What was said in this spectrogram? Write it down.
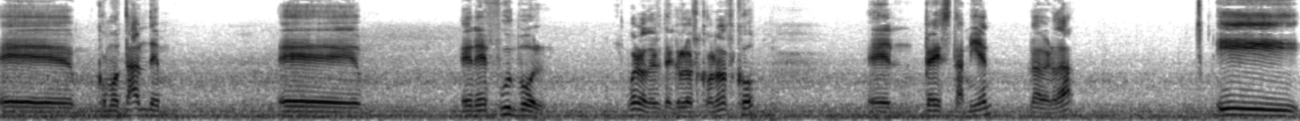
eh, como tándem eh, en el fútbol, bueno, desde que los conozco, en PES también, la verdad. Y,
